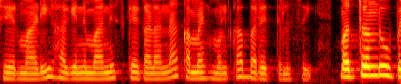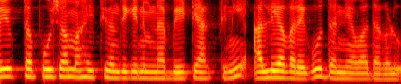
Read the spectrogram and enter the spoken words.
ಶೇರ್ ಮಾಡಿ, ಹಾಗೆ ನಿಮ್ಮ ಅನಿಸಿಕೆಗಳನ್ನು ಕಮೆಂಟ್ ಮೂಲಕ ಬರೆದು ತಿಳಿಸಿ. ಮತ್ತೊಂದು ಉಪಯುಕ್ತ ಪೂಜಾ ಮಾಹಿತಿಯೊಂದಿಗೆ ನಿಮ್ಮನ್ನ ಭೇಟಿ ಆಗ್ತೀನಿ ಅಲ್ಲಿಯವರೆಗೂ ಧನ್ಯವಾದಗಳು.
